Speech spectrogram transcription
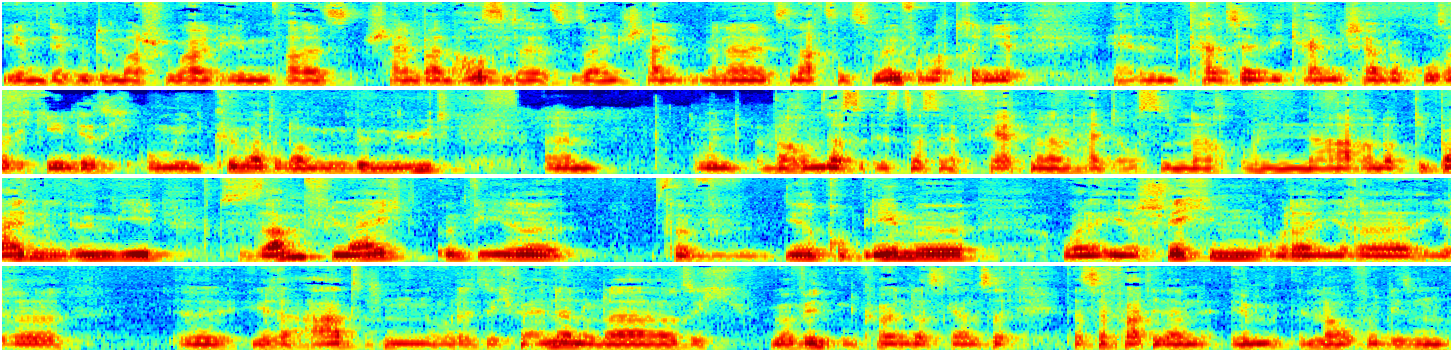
eben der gute Maschu halt ebenfalls scheinbar ein Außenseiter zu sein scheint. Wenn er jetzt nachts um 12 Uhr noch trainiert, ja, dann kann es ja wie keinen scheinbar großartig geben, der sich um ihn kümmert oder um ihn bemüht. Ähm, und warum das ist, das erfährt man dann halt auch so nach und nach. Und ob die beiden dann irgendwie zusammen vielleicht irgendwie ihre, ihre Probleme oder ihre Schwächen oder ihre, ihre, äh, ihre Arten oder sich verändern oder sich überwinden können, das Ganze, das erfahrt ihr dann im Laufe diesen,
